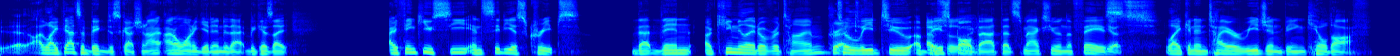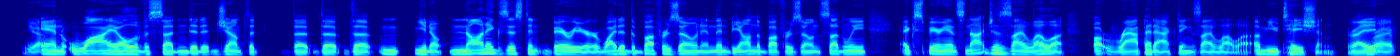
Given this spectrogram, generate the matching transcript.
uh, like that's a big discussion. I, I don't want to get into that because I I think you see insidious creeps that then accumulate over time Correct. to lead to a baseball Absolutely. bat that smacks you in the face, yes, like an entire region being killed off. yeah, And why all of a sudden did it jump the the the the mm, you know non-existent barrier? Why did the buffer zone and then beyond the buffer zone suddenly experience not just xylella but rapid acting xylella, a mutation, right? right,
